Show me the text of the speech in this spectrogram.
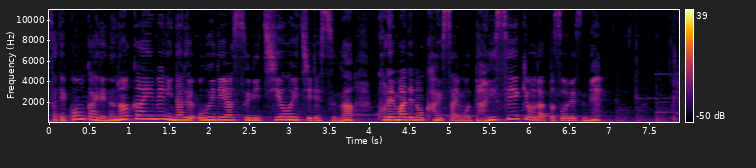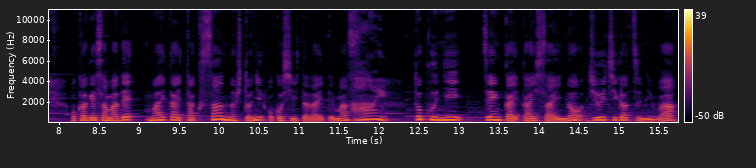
さて今回で7回目になるおいでやす日曜市ですがこれまでの開催も大盛況だったそうですね。おかげさまで毎回たくさんの人にお越しいただいてます、はい。特に前回開催の11月には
